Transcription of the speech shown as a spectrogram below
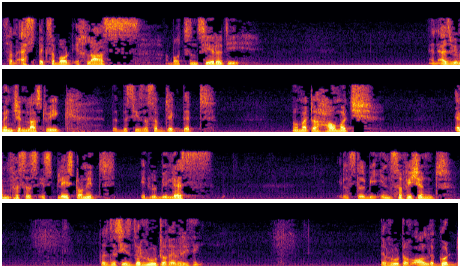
some aspects about ikhlas, about sincerity. And as we mentioned last week, that this is a subject that no matter how much emphasis is placed on it, it will be less, it'll still be insufficient because this is the root of everything. The root of all the good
